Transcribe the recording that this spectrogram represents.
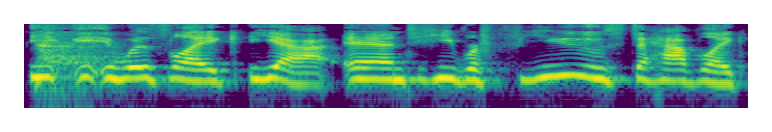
it, was like yeah and he refused to have like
